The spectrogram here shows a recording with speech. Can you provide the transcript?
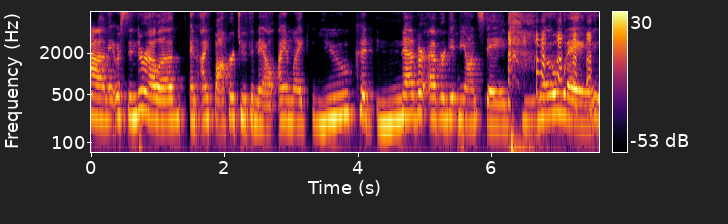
Um, it was Cinderella, and I fought her tooth and nail. I am like, you could never ever get me on stage. No way.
